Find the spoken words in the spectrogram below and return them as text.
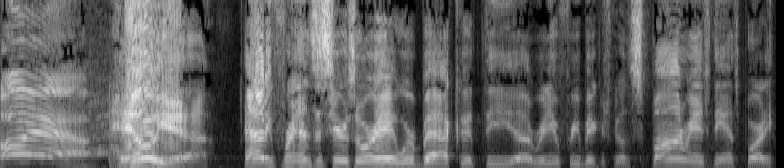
Oh! Hell yeah! Howdy, friends. This here's Jorge. We're back at the uh, Radio Free Bakersfield Spawn Ranch Dance Party.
